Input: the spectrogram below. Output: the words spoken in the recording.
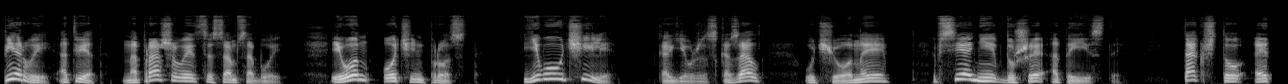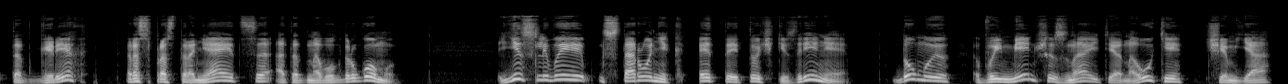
Первый ответ напрашивается сам собой, и он очень прост. Его учили, как я уже сказал, ученые, все они в душе атеисты. Так что этот грех распространяется от одного к другому. Если вы сторонник этой точки зрения, думаю, вы меньше знаете о науке, чем я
